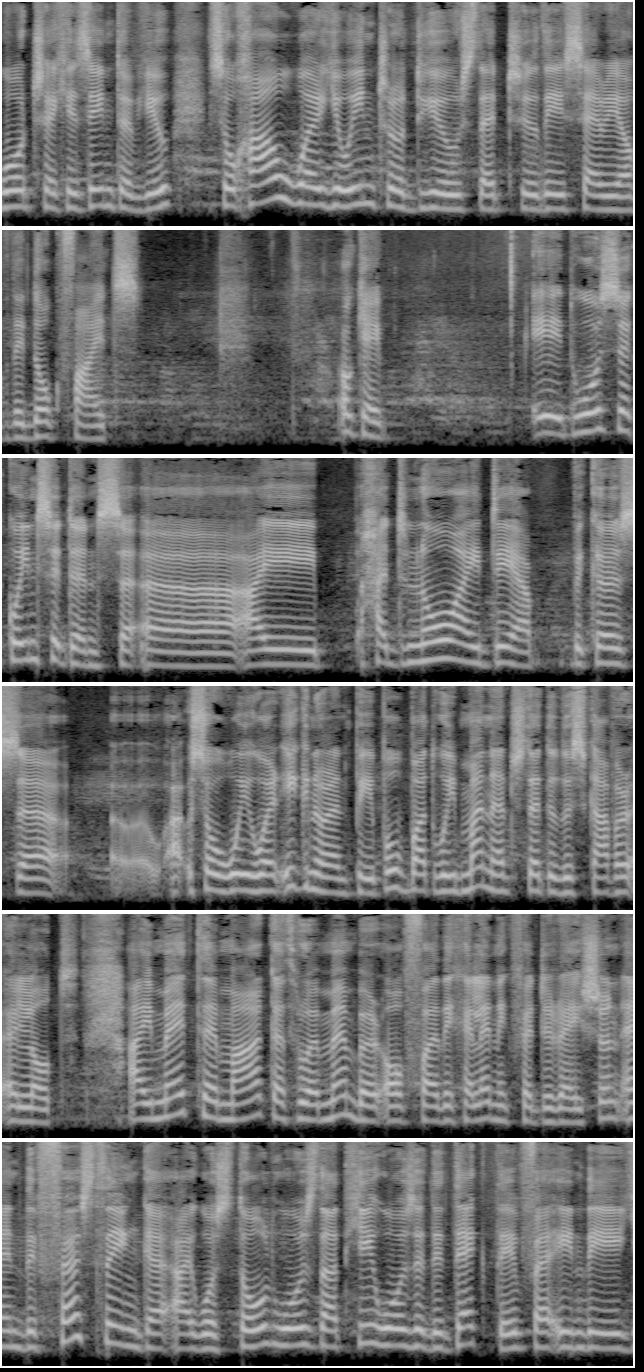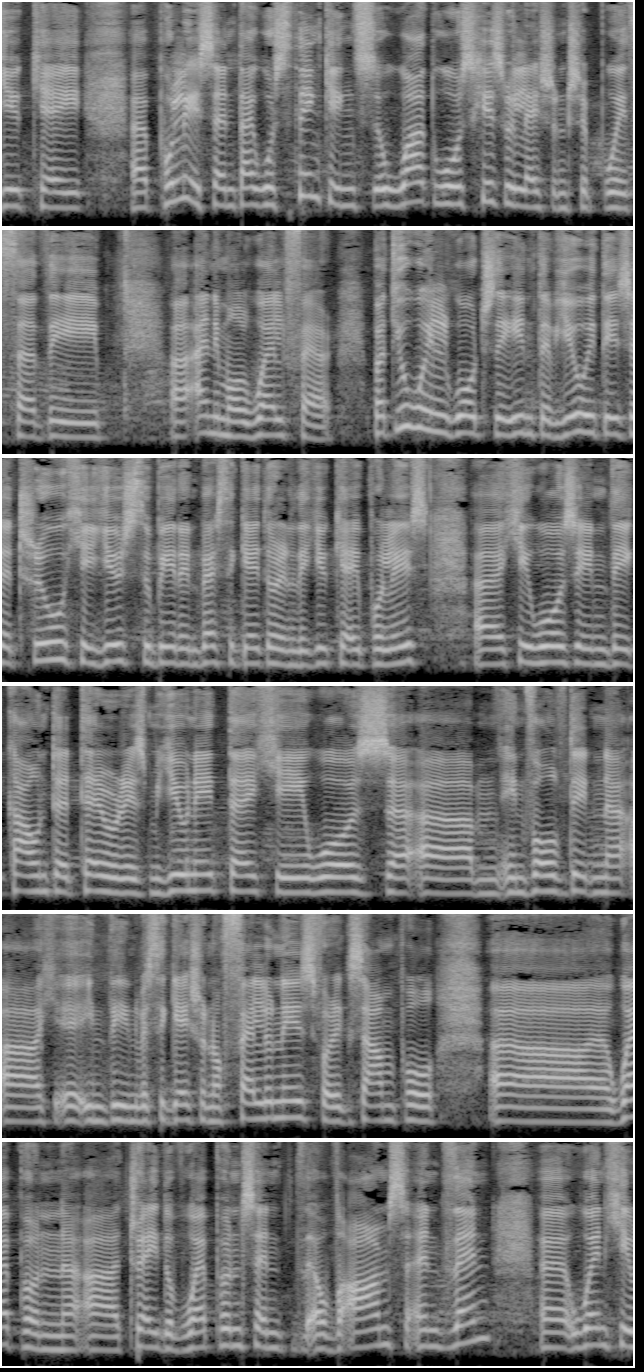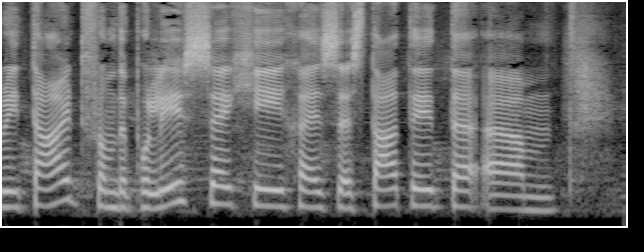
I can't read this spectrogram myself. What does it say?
watch his interview? So, how were you introduced to this area of the dog fights? Okay, it was a coincidence. I had no idea because Uh, uh, so we were ignorant people, but we managed to discover a lot. I met uh, Mark uh, through a member of uh, the Hellenic Federation, and the first thing uh, I was told was that he was a detective in the UK police, and I was thinking, so what was his relationship with the animal welfare? But you will watch the interview. It is true. He used to be an investigator in the UK police. he was in the counter-terrorism unit. he was uh, um, involved in uh, in the investigation of felonies, for example, uh, weapon trade of weapons and of arms. And then, when he retired from the police, he has started. Um,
